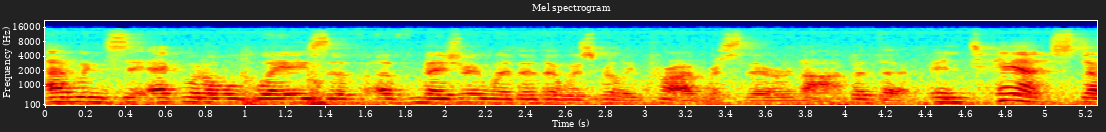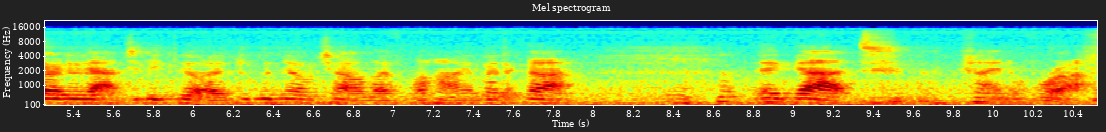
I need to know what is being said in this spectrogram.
I wouldn't say equitable ways of, of measuring whether there was really progress there or not. But the intent started out to be good with No Child Left Behind, but it got, it got kind of rough.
